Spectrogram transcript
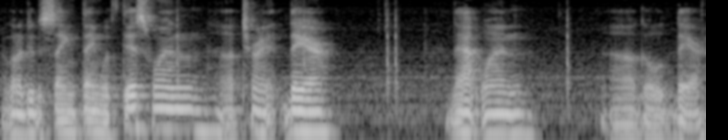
I'm going to do the same thing with this one. Uh, turn it there. That one. I'll go there.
